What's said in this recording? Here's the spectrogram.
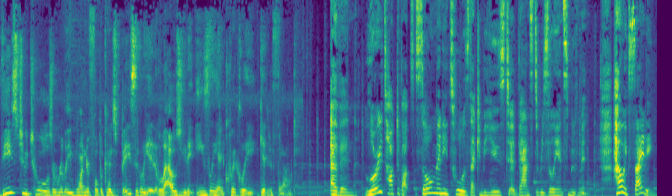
these two tools are really wonderful because basically it allows you to easily and quickly get informed. Evan, Laurie talked about so many tools that can be used to advance the resilience movement. How exciting!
